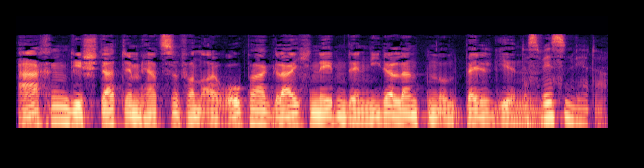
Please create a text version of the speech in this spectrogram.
Aachen, die Stadt im Herzen von Europa, gleich neben den Niederlanden und Belgien. Das wissen wir doch.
